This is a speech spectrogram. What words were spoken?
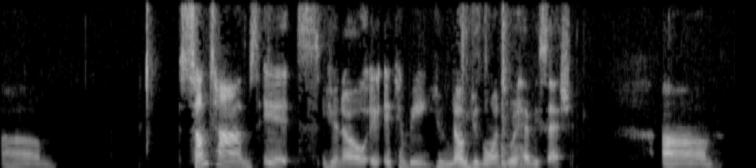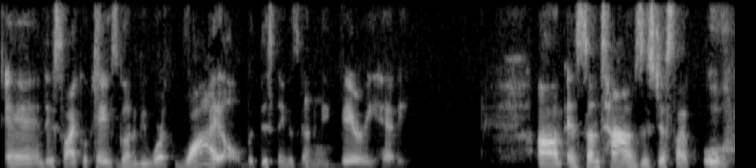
um, sometimes it's you know it, it, can be you know you go into mm-hmm. a heavy session um and it's like okay it's going to be worthwhile but this thing is going to mm-hmm. be very heavy um and sometimes it's just like oh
